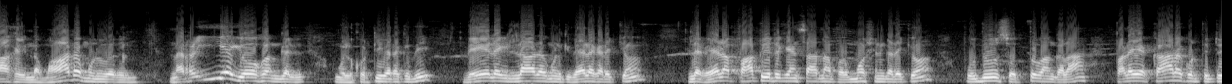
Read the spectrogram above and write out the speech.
ஆக இந்த மாதம் முழுவதும் நிறைய யோகங்கள் உங்களுக்கு கொட்டி கிடக்குது. வேலை இல்லாதவங்களுக்கு வேலை கிடைக்கும். இல்லை வேலை பார்த்துக்கிட்டு இருக்கேன் சார் நான் ப்ரொமோஷன் கிடைக்கும். புது சொத்து வாங்கலாம். பழைய காரை கொடுத்துட்டு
